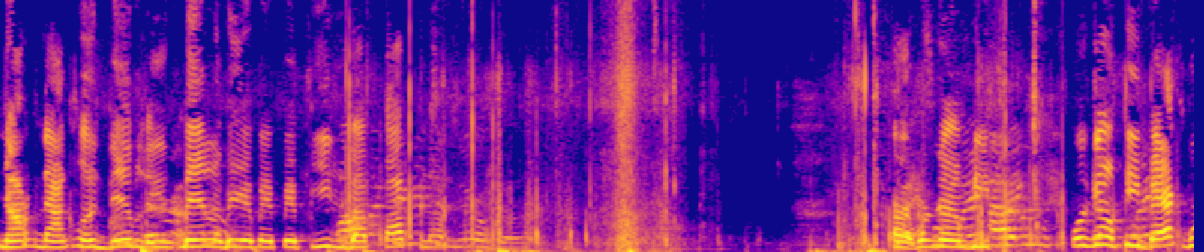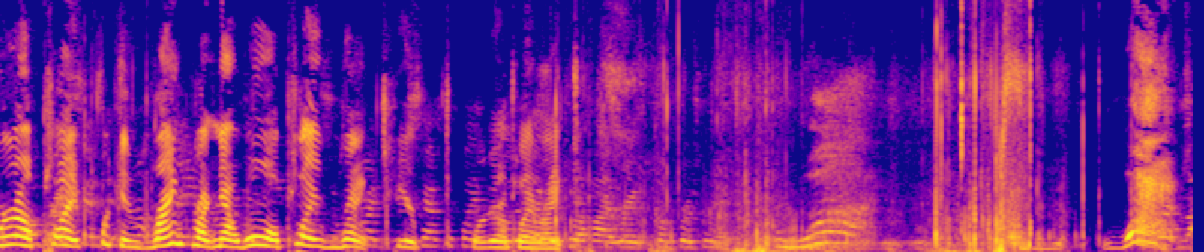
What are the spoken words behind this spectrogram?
Knock knock little dibbly bill bip bip bip you bop bop. All right, we're gonna be we're gonna be back. We're gonna play freaking ranked right now. We'll play ranked here. We're gonna play ranked.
